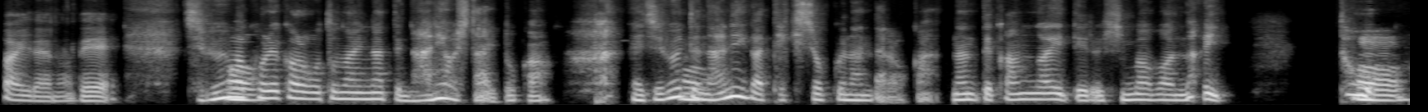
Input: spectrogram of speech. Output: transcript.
杯なので、自分はこれから大人になって何をしたいとか、自分って何が適職なんだろうか、なんて考えてる暇はないと、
